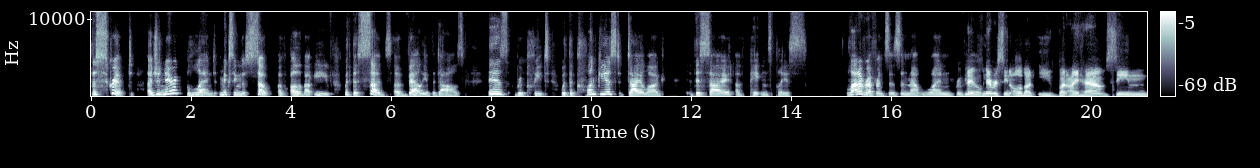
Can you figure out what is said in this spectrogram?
The script, a generic blend mixing the soap of All About Eve with the suds of Valley of the Dolls, is replete with the clunkiest dialogue this side of Peyton's Place. A lot of references in that one review. I've never seen All About Eve, but I have seen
